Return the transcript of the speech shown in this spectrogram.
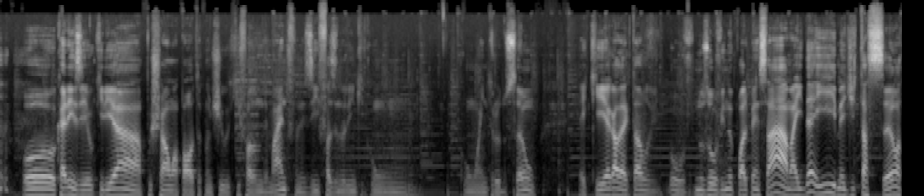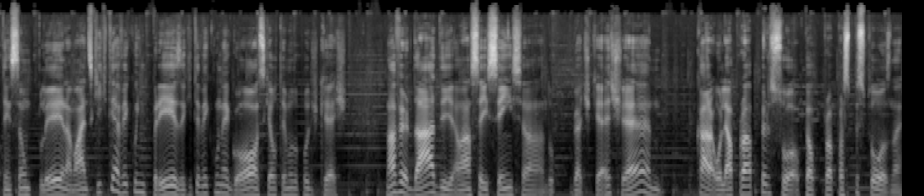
Ô, Carize, eu queria puxar uma pauta contigo aqui falando de mindfulness e fazendo link com, com a introdução. É que a galera que tá nos ouvindo pode pensar, ah, mas e daí? Meditação, atenção plena, mindfulness, o que, que tem a ver com empresa? O que tem a ver com negócio? Que é o tema do podcast. Na verdade, a nossa essência do Gatcast é, cara, olhar para pessoa, para as pessoas, né?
